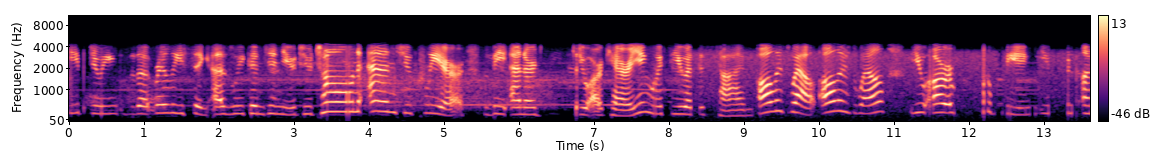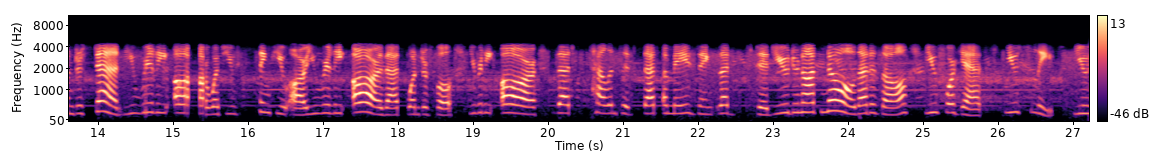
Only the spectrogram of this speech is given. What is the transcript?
Keep doing the releasing as we continue to tone and to clear the energy you are carrying with you at this time. All is well. All is well. You are a being. You understand. You really are what you think you are. You really are that wonderful. You really are that talented, that amazing, that You do not know. That is all. You forget. You sleep. You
